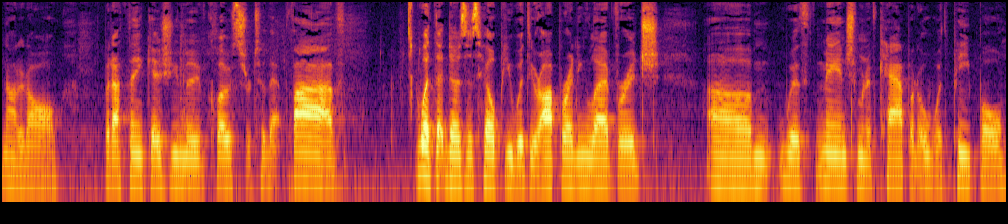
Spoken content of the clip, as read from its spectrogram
not at all. But I think as you move closer to that five, what that does is help you with your operating leverage, um, with management of capital, with people,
